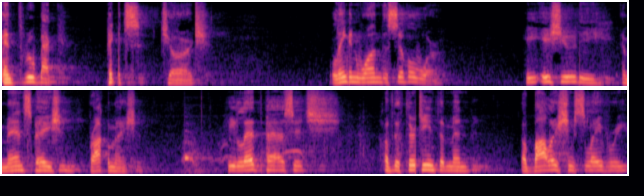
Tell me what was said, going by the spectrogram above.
and threw back Pickett's charge. Lincoln won the Civil War. He issued the Emancipation Proclamation. He led the passage of the 13th Amendment, abolishing slavery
